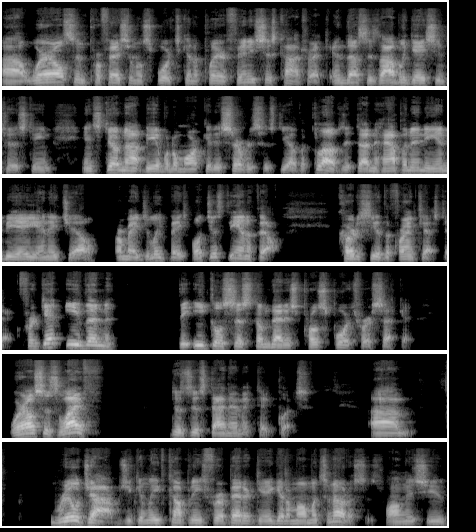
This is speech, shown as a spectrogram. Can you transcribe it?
Uh, where else in professional sports can a player finish his contract and thus his obligation to his team and still not be able to market his services to other clubs? It doesn't happen in the NBA, NHL, or Major League Baseball, just the NFL, courtesy of the franchise tag. Forget even the ecosystem that is pro sports for a second. Where else in life does this dynamic take place? Um, real jobs, you can leave companies for a better gig at a moment's notice as long as you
